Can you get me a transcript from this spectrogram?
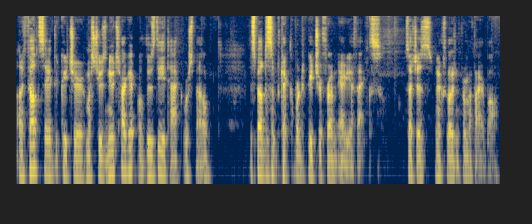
On a failed save, the creature must choose a new target or lose the attack or spell. The spell doesn't protect the warded creature from area effects, such as an explosion from a fireball.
